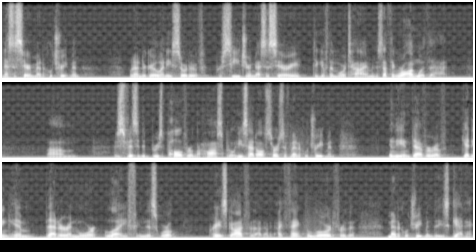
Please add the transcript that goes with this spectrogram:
necessary medical treatment, would undergo any sort of procedure necessary to give them more time. And there's nothing wrong with that. Um, I just visited Bruce Pulver in the hospital. He's had all sorts of medical treatment in the endeavor of getting him better and more life in this world. Praise God for that. I, I thank the Lord for the medical treatment that he's getting.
